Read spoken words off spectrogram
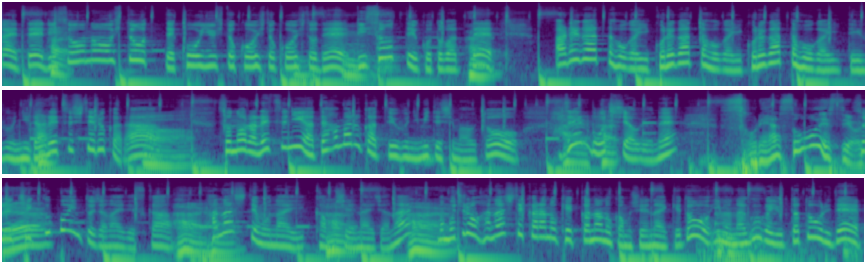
えて理想の人ってこういう人こういう人こういう人で、うん。理想っていう言葉って、はい。あれがあった方がいいこれがあった方がいいこれがあった方がいいっていう風に羅列してるから、あーその羅列に当てはまるかっていう風に見てしまうと、はい全部落ちちゃうよね、そりゃそうですよね。それチェックポイントじゃないですか、はいはい。話してもないかもしれないじゃない、はいはい。まあ、もちろん話してからの結果なのかもしれないけど今、ナグーが言った通りで、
